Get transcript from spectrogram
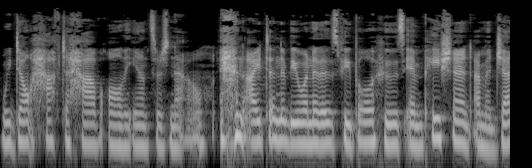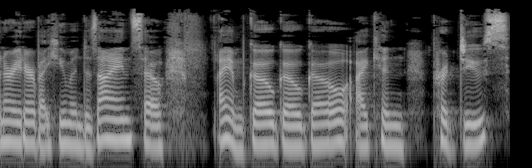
we don't have to have all the answers now. And I tend to be one of those people who's impatient. I'm a generator by human design. So I am go, go, go. I can produce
